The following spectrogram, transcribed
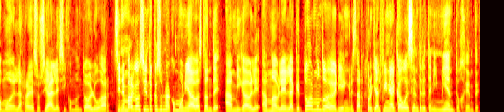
como en las redes sociales y como en todo lugar. Sin embargo, siento que es una comunidad bastante amigable, amable, en la que todo el mundo debería ingresar porque al fin y al cabo es entretenimiento, gente.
